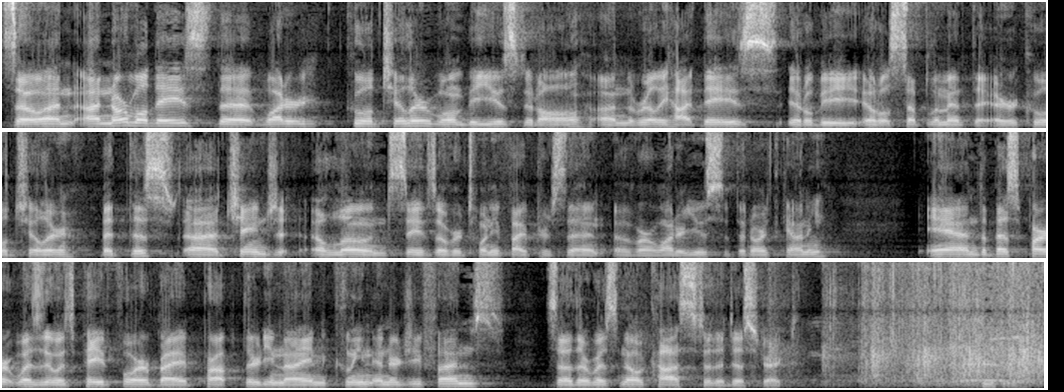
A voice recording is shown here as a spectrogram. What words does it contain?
So on, on normal days, the water-cooled chiller won't be used at all. On the really hot days, it'll, be, it'll supplement the air-cooled chiller. But this uh, change alone saves over 25% of our water use at the North County. And the best part was it was paid for by Prop 39 clean energy funds, so there was no cost to the district.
